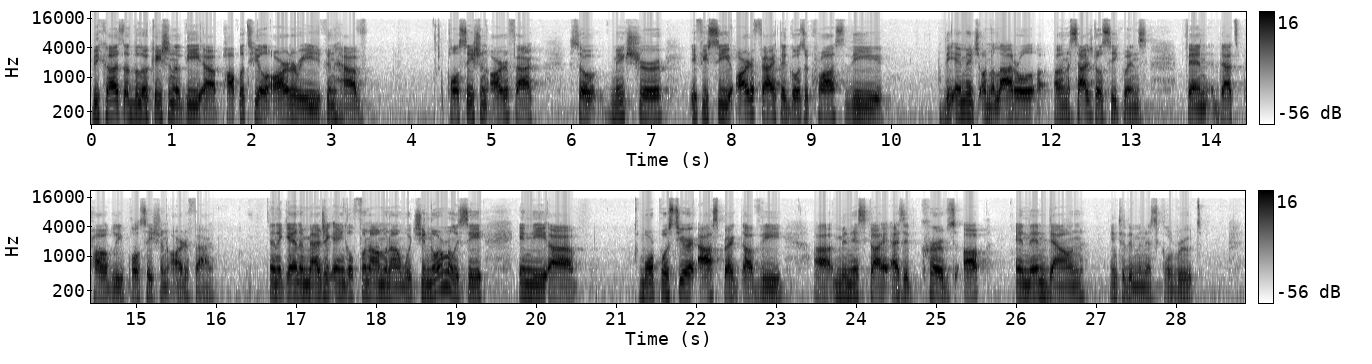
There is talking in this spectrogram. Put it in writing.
Because of the location of the uh, popliteal artery, you can have pulsation artifact. So make sure if you see artifact that goes across the, the image on a lateral, on a sagittal sequence, then that's probably pulsation artifact. And again, a magic angle phenomenon, which you normally see in the uh, more posterior aspect of the uh, menisci as it curves up and then down into the meniscal root.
